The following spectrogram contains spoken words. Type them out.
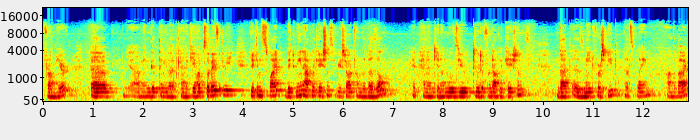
from here. Uh, yeah, I mean, good thing that kind of came up. So basically, you can swipe between applications if you start from the bezel. It kind of, you know, moves you to different applications. That is Need for Speed that's playing on the back.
